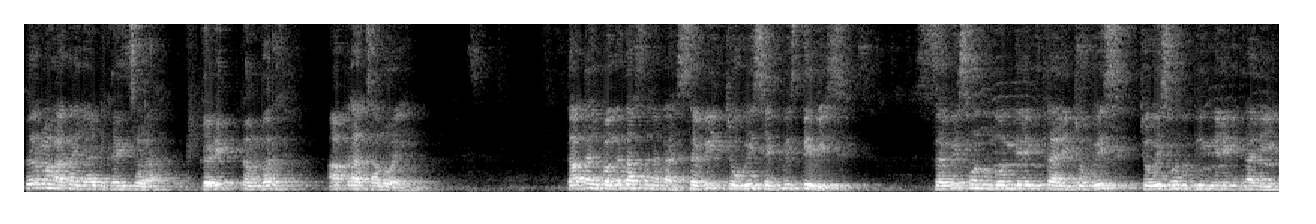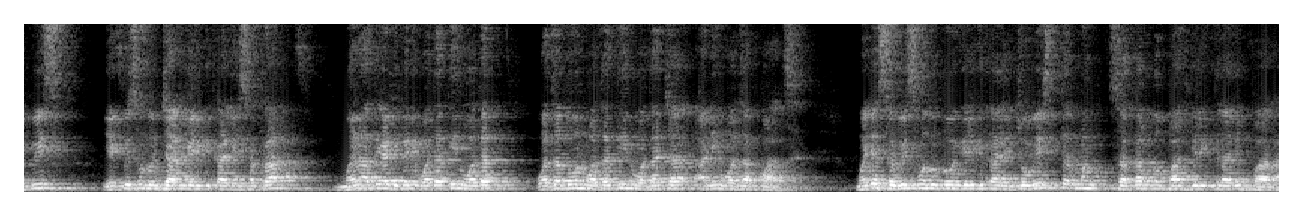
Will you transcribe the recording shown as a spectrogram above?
तर मग आता या ठिकाणी चला. गणित नंबर अकरा चालू आहे. तर आता हे बघत असताना काय? सव्वीस चोवीस एकवीस तेवीस. सव्वीस मधून दोन गेले किती आले चोवीस चोवीस मधून तीन गेले किती आले एकवीस. एकवीस मधून चार गेले किती आले सतरा. म्हणून आता या ठिकाणी वजा तीन वजा वजा दोन वजा तीन वजा चार आणि वजा पाच. म्हणजे सव्वीस मधून दोन गेले किती राहिले चोवीस तर मग सतरा मधून पाच गेले किती राहिले बारा.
